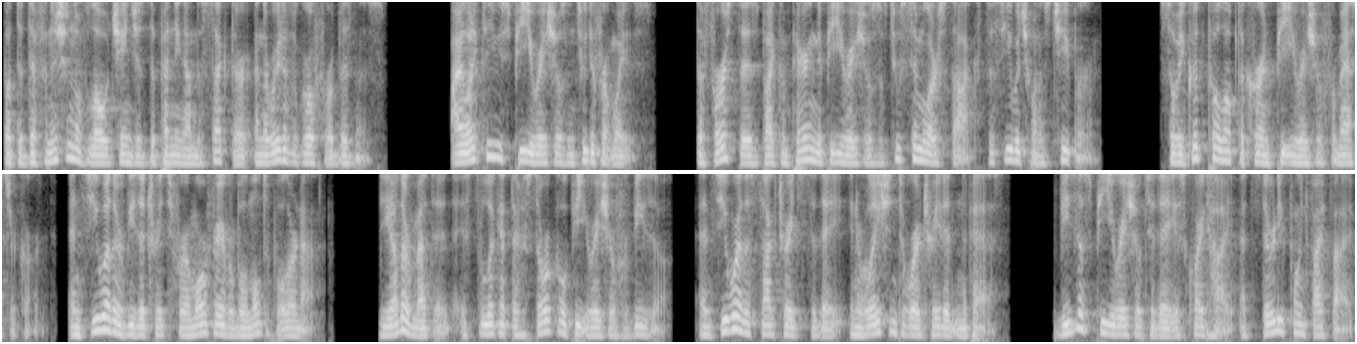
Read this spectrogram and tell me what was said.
but the definition of low changes depending on the sector and the rate of growth for a business. I like to use PE ratios in two different ways. The first is by comparing the PE ratios of two similar stocks to see which one is cheaper. So we could pull up the current PE ratio for MasterCard and see whether Visa trades for a more favorable multiple or not. The other method is to look at the historical PE ratio for Visa and see where the stock trades today in relation to where it traded in the past. Visa's PE ratio today is quite high at 30.55,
